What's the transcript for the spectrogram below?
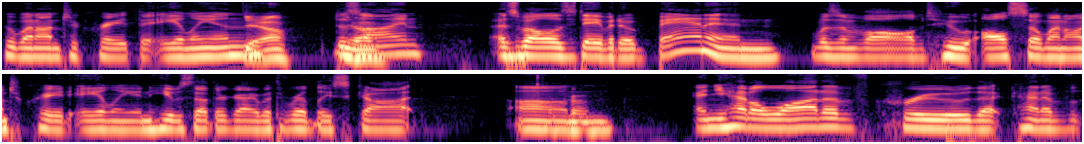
who went on to create the Alien Yeah, yeah. design, as well as David O'Bannon was involved, who also went on to create Alien. He was the other guy with Ridley Scott. Um, Okay. And you had a lot of crew that kind of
